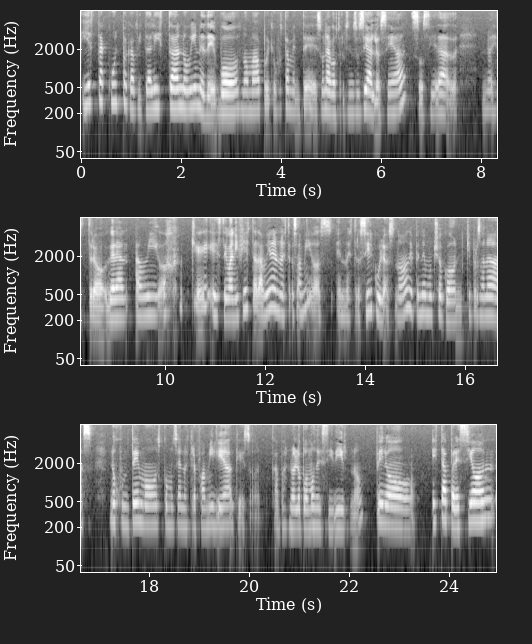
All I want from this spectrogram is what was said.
Y esta culpa capitalista no viene de vos nomás porque justamente es una construcción social, o sea, sociedad. Nuestro gran amigo que se este, manifiesta también en nuestros amigos, en nuestros círculos, ¿no? Depende mucho con qué personas nos juntemos, cómo sea nuestra familia, que eso capaz no lo podemos decidir, ¿no? Pero esta presión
